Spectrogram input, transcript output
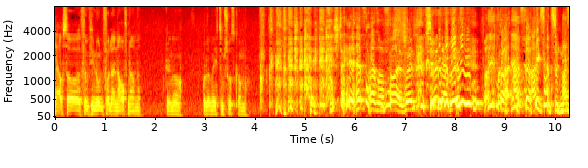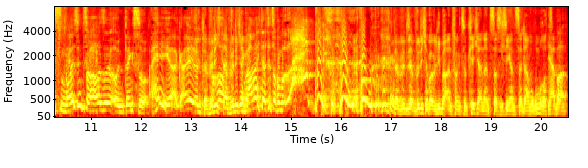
Ja, außer fünf Minuten vor deiner Aufnahme. genau. Oder wenn ich zum Schuss komme. Stell dir das mal so vor, schön, schön nervös. Du hast, du hast, hast ein Mäuschen zu Hause und denkst so, hey, ja geil. Und, Da würde ich- da würde ich wie aber- mache ich das jetzt auf einmal? Da würde da würd ich aber lieber anfangen zu kichern, als dass ich die ganze Zeit da am rumrotzen Ja, aber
